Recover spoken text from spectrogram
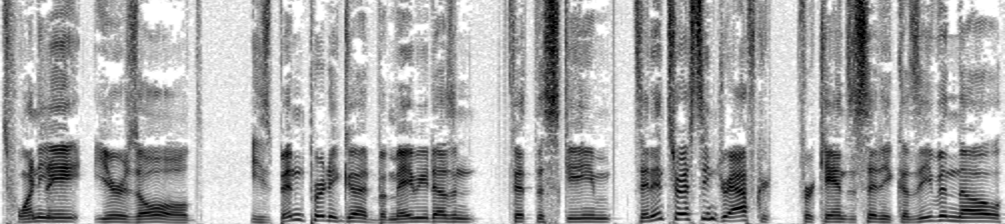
28 years old. He's been pretty good, but maybe he doesn't fit the scheme. It's an interesting draft for Kansas City because even though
